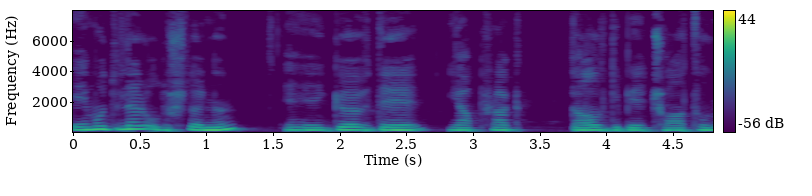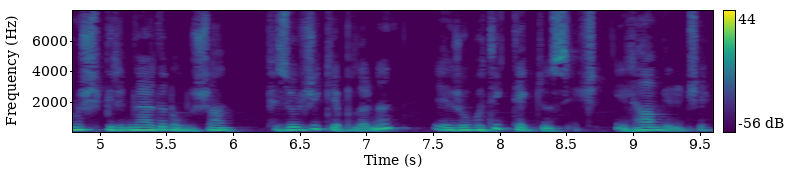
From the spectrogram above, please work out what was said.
E, modüler oluşlarının e, gövde, yaprak, dal gibi çoğaltılmış birimlerden oluşan fizyolojik yapılarının e, robotik teknolojisi için ilham verici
